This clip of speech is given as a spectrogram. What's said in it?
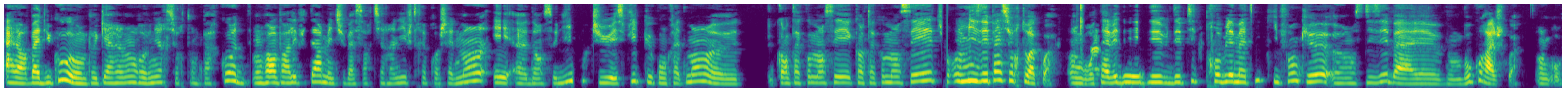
alors bah du coup, on peut carrément revenir sur ton parcours. On va en parler plus tard, mais tu vas sortir un livre très prochainement. Et dans ce livre, tu expliques que concrètement, quand tu as commencé, quand as commencé, on misait pas sur toi, quoi. En gros, tu avais des, des, petites problématiques qui font que on se disait, bah, bon, bon courage, quoi. En gros.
